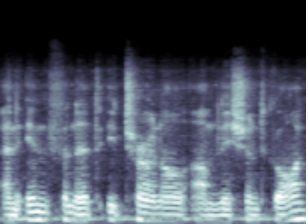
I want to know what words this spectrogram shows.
an infinite, eternal, omniscient God?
